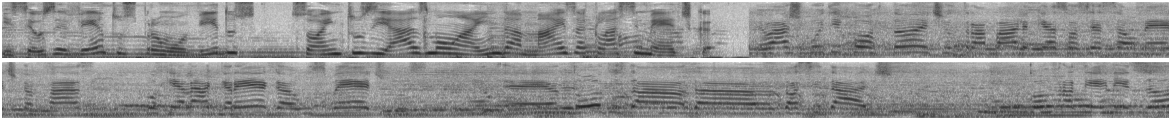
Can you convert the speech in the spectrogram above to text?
e seus eventos promovidos, só entusiasmam ainda mais a classe médica. Eu acho muito importante o trabalho que a Associação Médica faz, porque ela agrega os médicos, é, todos da, da, da cidade confraternizando,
